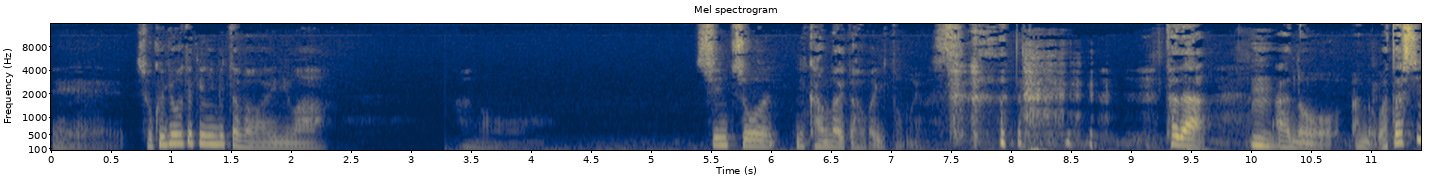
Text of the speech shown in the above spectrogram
えー、職業的に見た場合には、あの、慎重に考えた方がいいと思います。ただ、あの、あの、私、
